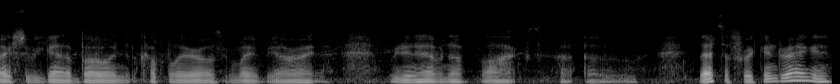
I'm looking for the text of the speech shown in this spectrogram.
Actually, we got a bow and a couple arrows. We might be alright. We didn't have enough blocks. Uh-oh. That's a freaking dragon.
